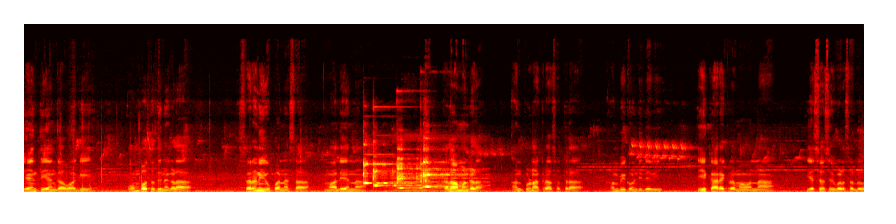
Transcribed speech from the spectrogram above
ಜಯಂತಿ ಅಂಗವಾಗಿ ಒಂಬತ್ತು ದಿನಗಳ ಸರಣಿ ಉಪನ್ಯಾಸ ಮಾಲೆಯನ್ನು ಕಲಾಮಂಡಳ ಅನ್ನಪೂರ್ಣ ಕ್ರಾಸ್ ಹತ್ರ ಹಮ್ಮಿಕೊಂಡಿದ್ದೇವೆ. ಈ ಕಾರ್ಯಕ್ರಮವನ್ನು ಯಶಸ್ವಿಗೊಳಿಸಲು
